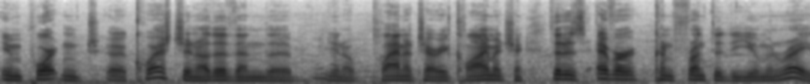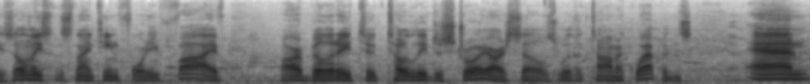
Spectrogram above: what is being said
important uh, question other than the you know planetary climate change that has ever confronted the human race only since 1945 our ability to totally destroy ourselves with atomic weapons and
